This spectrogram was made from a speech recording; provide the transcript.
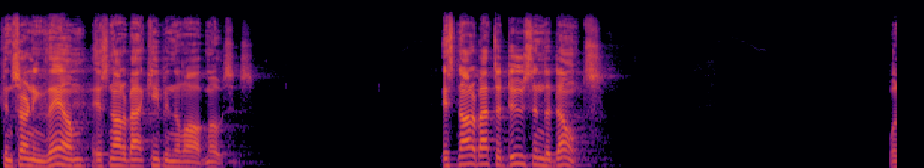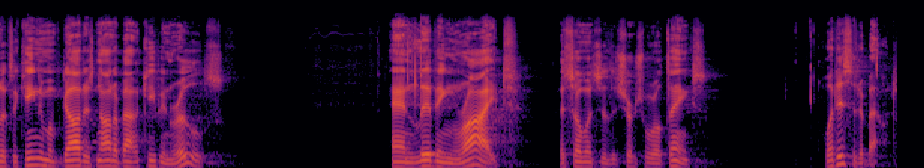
Concerning them, it's not about keeping the law of Moses. It's not about the do's and the don'ts. Well, if the kingdom of God is not about keeping rules and living right, as so much of the church world thinks, what is it about?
